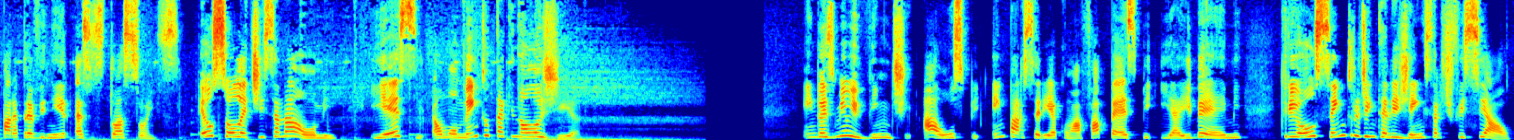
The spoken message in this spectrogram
para prevenir essas situações? Eu sou Letícia Naomi e esse é o Momento Tecnologia. Em 2020, a USP, em parceria com a FAPESP e a IBM, criou o Centro de Inteligência Artificial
